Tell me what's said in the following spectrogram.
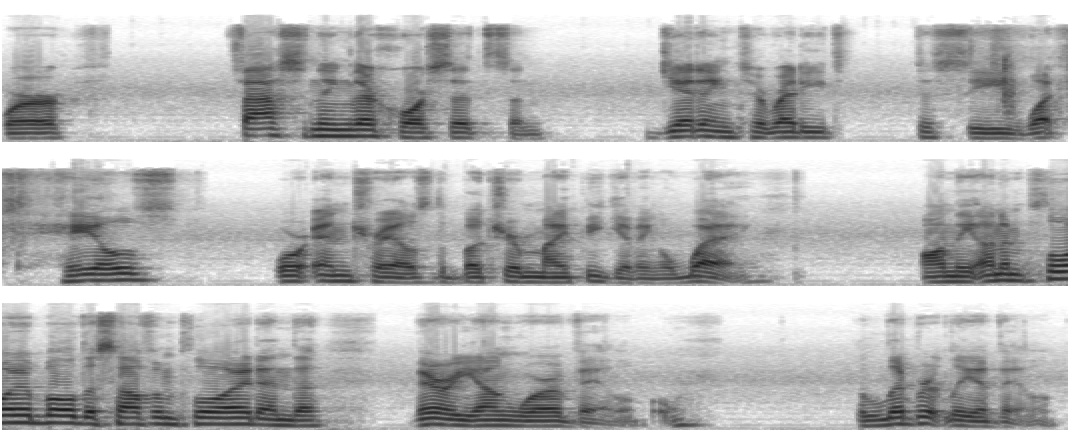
were fastening their corsets and getting to ready to see what tails or entrails the butcher might be giving away. On the unemployable, the self employed, and the very young were available. Deliberately available.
